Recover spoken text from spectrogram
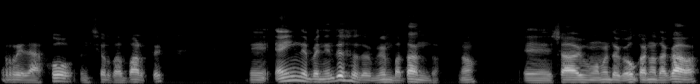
relajó en cierta parte, eh, e Independiente se terminó empatando, ¿no? Eh, ya hay un momento que Boca no atacaba,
